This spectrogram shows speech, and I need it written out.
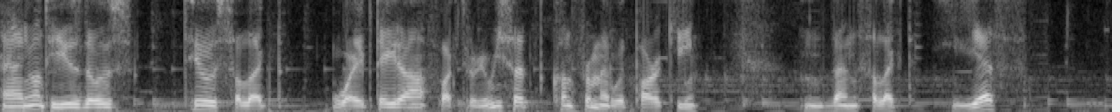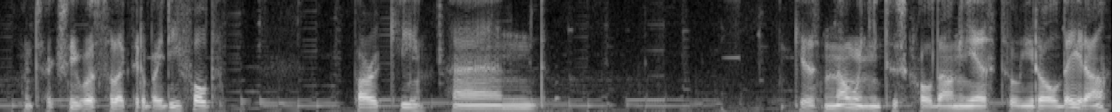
And you want to use those to select wipe data, factory reset, confirm it with power key, and then select yes which actually was selected by default, power key, and I guess now we need to scroll down yes to delete all data.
